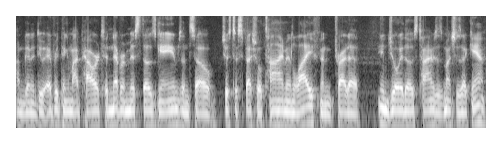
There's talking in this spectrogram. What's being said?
I'm going to do everything in my power to never miss those games, and so just a special time in life, and try to enjoy those times as much as I can.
